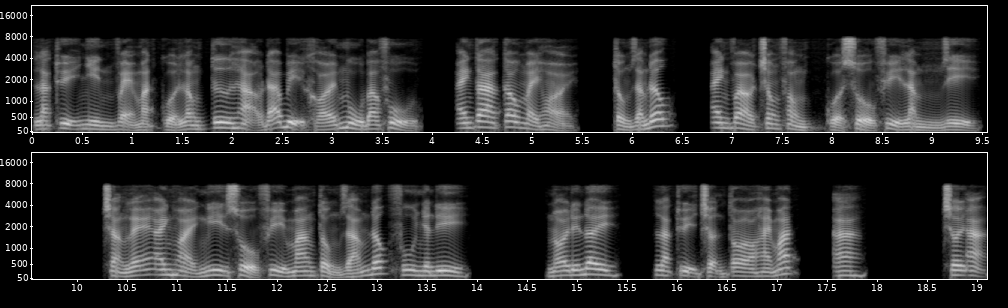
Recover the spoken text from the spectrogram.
lạc thụy nhìn vẻ mặt của long tư hạo đã bị khói mù bao phủ. Anh ta cau mày hỏi, tổng giám đốc, anh vào trong phòng của sophie làm gì? Chẳng lẽ anh hoài nghi sổ phi mang tổng giám đốc phu nhân đi? Nói đến đây, lạc thụy trợn to hai mắt. A chơi ạ!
